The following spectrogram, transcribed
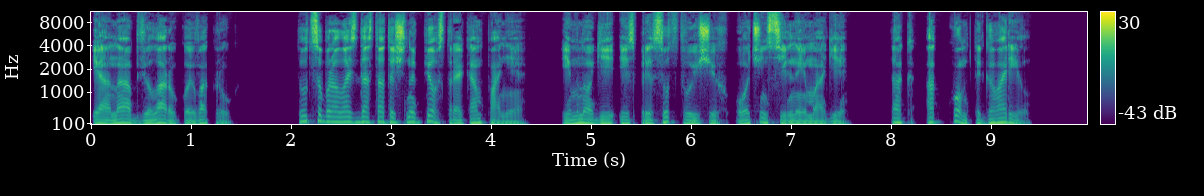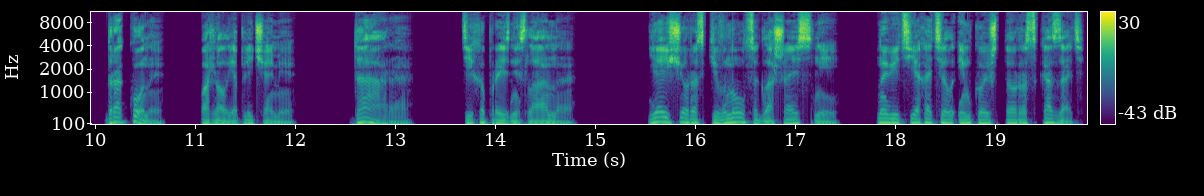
И она обвела рукой вокруг. Тут собралась достаточно пестрая компания, и многие из присутствующих очень сильные маги. Так о ком ты говорил? «Драконы», – пожал я плечами. «Дара», – тихо произнесла она. Я еще раз кивнул, соглашаясь с ней. Но ведь я хотел им кое-что рассказать,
